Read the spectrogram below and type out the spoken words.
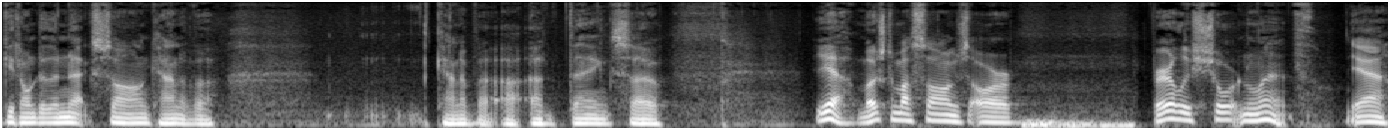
get on to the next song, kind of a kind of a, a thing. So yeah, most of my songs are fairly short in length. Yeah.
